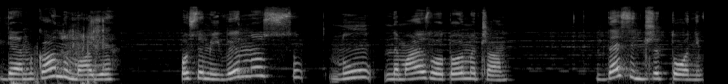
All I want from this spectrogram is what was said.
ДНК немає. Ось мій винос. Ну, немає золотого меча. 10 жетонів.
